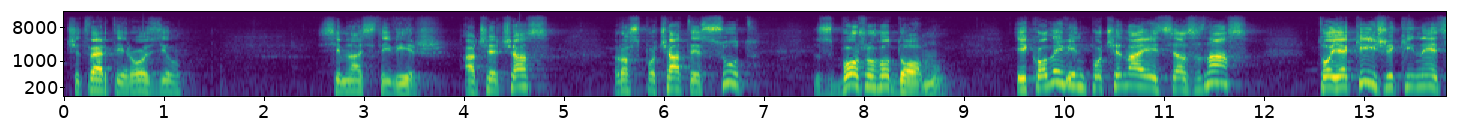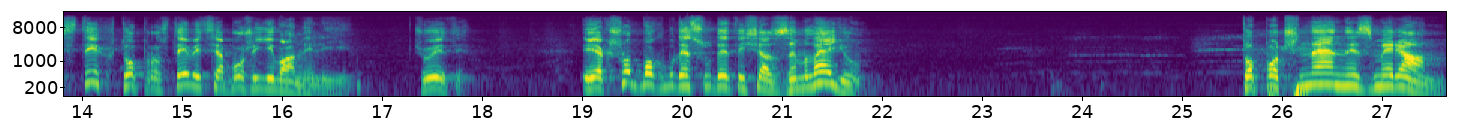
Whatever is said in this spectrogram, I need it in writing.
четвертий розділ, 17 вірш. Адже час розпочати суд з Божого дому. І коли він починається з нас, то який же кінець тих, хто простивиться Божій Євангелії? Чуєте? І якщо Бог буде судитися з землею, то почне не з мирян,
